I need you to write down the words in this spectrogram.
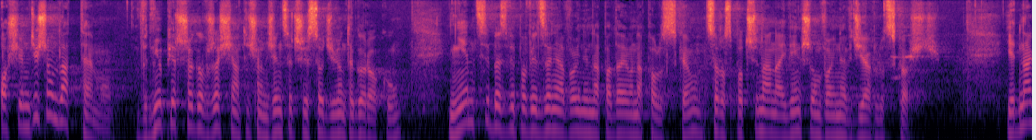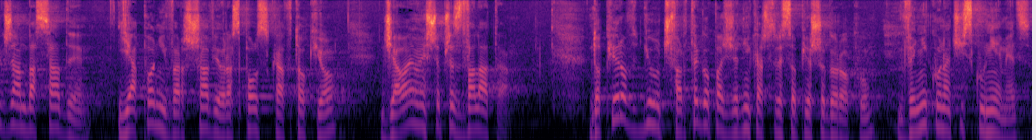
80 lat temu, w dniu 1 września 1939 roku, Niemcy bez wypowiedzenia wojny napadają na Polskę, co rozpoczyna największą wojnę w dziejach ludzkości. Jednakże ambasady Japonii w Warszawie oraz Polska w Tokio działają jeszcze przez dwa lata. Dopiero w dniu 4 października 1941 roku, w wyniku nacisku Niemiec,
